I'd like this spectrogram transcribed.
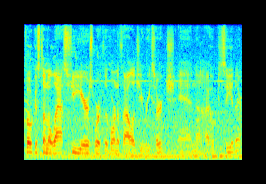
focused on the last few years worth of ornithology research and uh, I hope to see you there.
